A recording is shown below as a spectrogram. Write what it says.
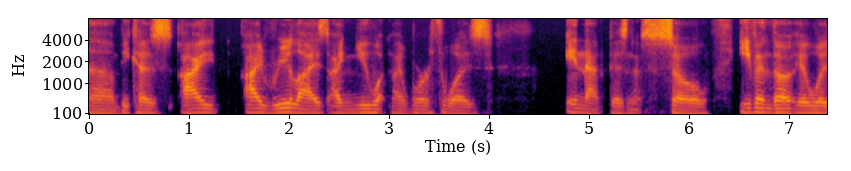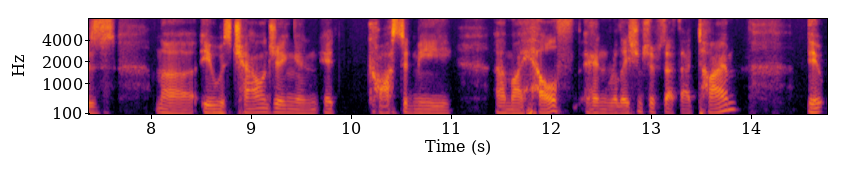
uh, because i i realized i knew what my worth was in that business so even though it was uh, it was challenging and it costed me uh, my health and relationships at that time it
